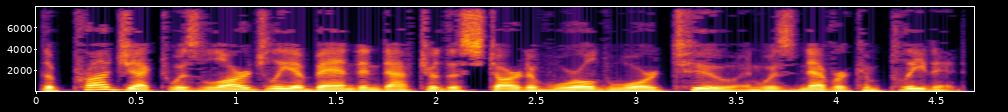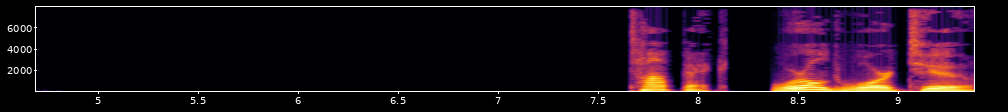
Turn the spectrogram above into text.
The project was largely abandoned after the start of World War II and was never completed. World War II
